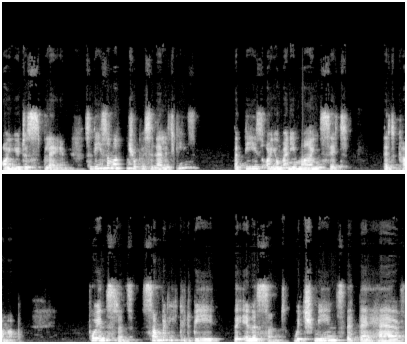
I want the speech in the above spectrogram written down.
are you displaying? So these are not your personalities, but these are your money mindset that come up. For instance, somebody could be the innocent, which means that they have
